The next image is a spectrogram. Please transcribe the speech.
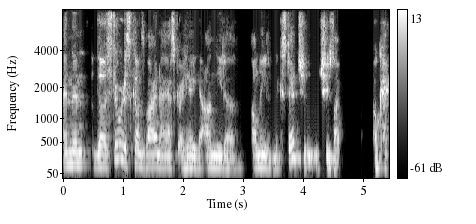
And then the stewardess comes by and I ask her, "Hey, I'll need a I'll need an extension." And she's like, "Okay."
